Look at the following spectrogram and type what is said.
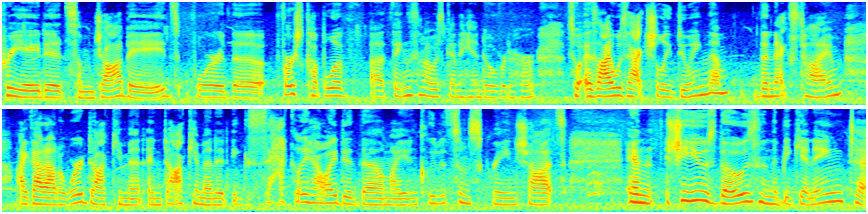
created some job aids for the first couple of uh, things that I was going to hand over to her. So as I was actually doing them, the next time I got out a Word document and documented exactly how I did them. I included some screenshots and she used those in the beginning to,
